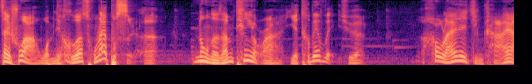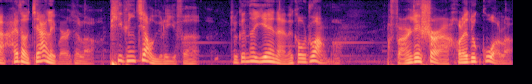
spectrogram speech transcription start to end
再说啊，我们这河从来不死人，弄得咱们听友啊也特别委屈。后来这警察呀，还到家里边去了，批评教育了一番，就跟他爷爷奶奶告状嘛。反正这事儿啊，后来就过了。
